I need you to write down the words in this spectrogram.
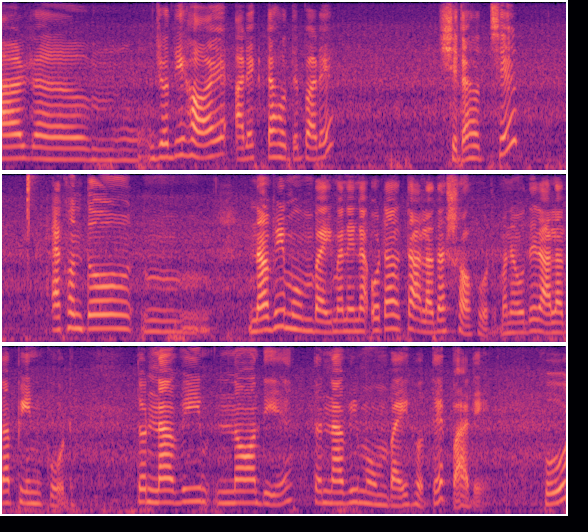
আর যদি হয় আরেকটা হতে পারে, সেটা হচ্ছে এখন তো নাভি মুম্বাই মানে না, ওটা একটা আলাদা শহর মানে ওদের আলাদা পিনকোড। তো নাভি ন দিয়ে তো নাভি মুম্বাই হতে পারে। খুব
